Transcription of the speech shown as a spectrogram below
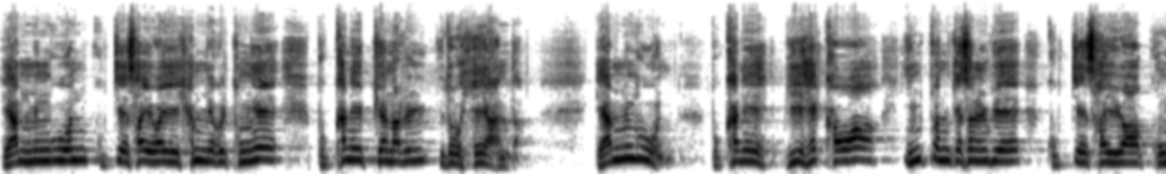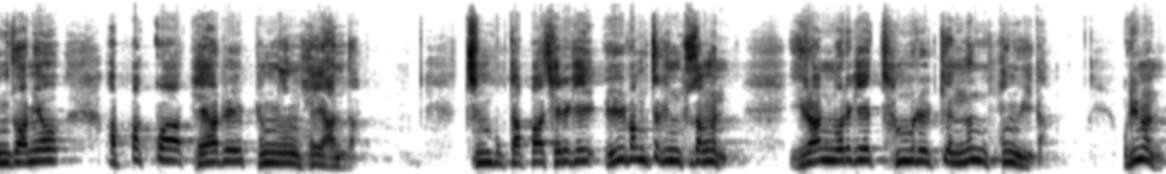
대한민국은 국제사회와의 협력을 통해 북한의 변화를 유도해야 한다. 대한민국은 북한의 비핵화와 인권 개선을 위해 국제사회와 공조하며 압박과 대화를 병행해야 한다. 친북 좌파 세력의 일방적인 주장은 이러한 노력에 찬물을 끼얹는 행위이다. 우리는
